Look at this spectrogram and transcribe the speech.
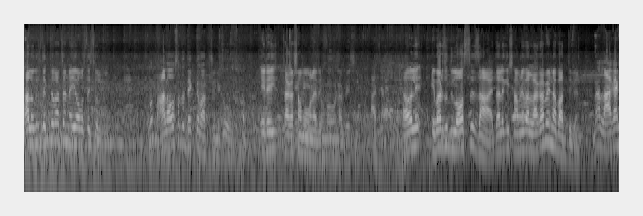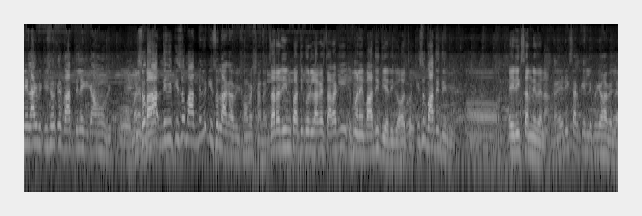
ভালো কিছু দেখতে পাচ্ছেন না এই অবস্থায় চলবে? ভালো অবস্থা তো দেখতে পাচ্ছি না খুব এটাই থাকার সম্ভাবনা বেশি। সম্ভাবনা বেশি। আচ্ছা। তাহলে এবার যদি লসে যায় তাহলে কি সামনে বার লাগাবেন না বাদ দিবেন? না লাগানি লাগবে কৃষকের বাদ দিলে কি কাম হবে? ও মানে বাদ দিবি কিছু বাদ দিবি কিছু লাগাবি সমস্যা নাই। যারা ঋণ পাতি করে লাগায় তারা কি মানে বাদই দিয়ে দিবে হয়তো? কিছু বাদই দিবি। এই রিক্স আর নেবে না। এই রিক্সার কি লিপে হবে না?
